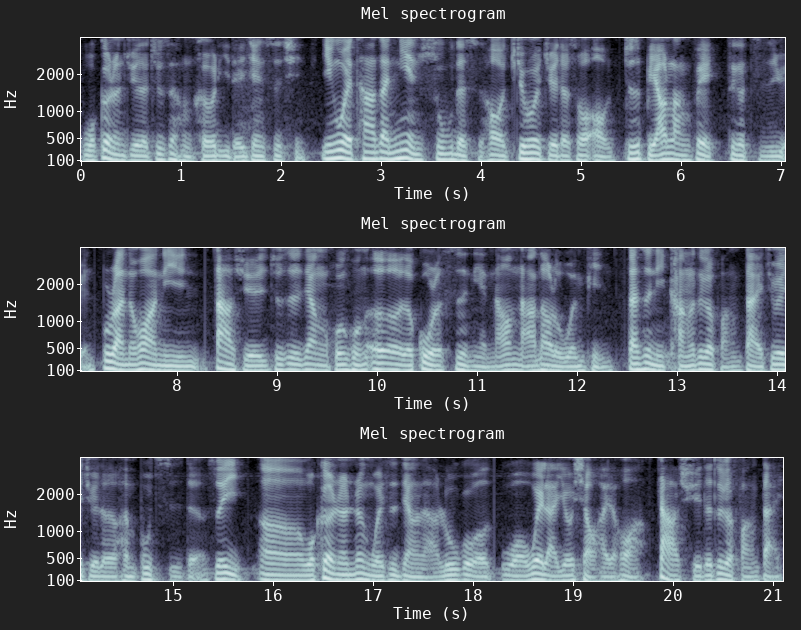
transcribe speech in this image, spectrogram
我个人觉得就是很合理的一件事情，因为他在念书的时候就会觉得说，哦，就是不要浪费这个资源，不然的话，你大学就是这样浑浑噩噩的过了四年，然后拿到了文凭，但是你扛了这个房贷，就会觉得很不值得。所以，呃，我个人认为是这样。如果我未来有小孩的话，大学的这个房贷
